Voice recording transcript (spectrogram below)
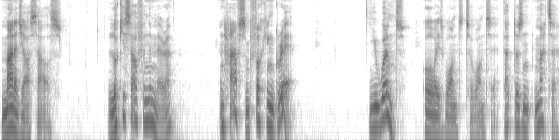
manage ourselves. Look yourself in the mirror and have some fucking grit. You won't always want to want it. That doesn't matter.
